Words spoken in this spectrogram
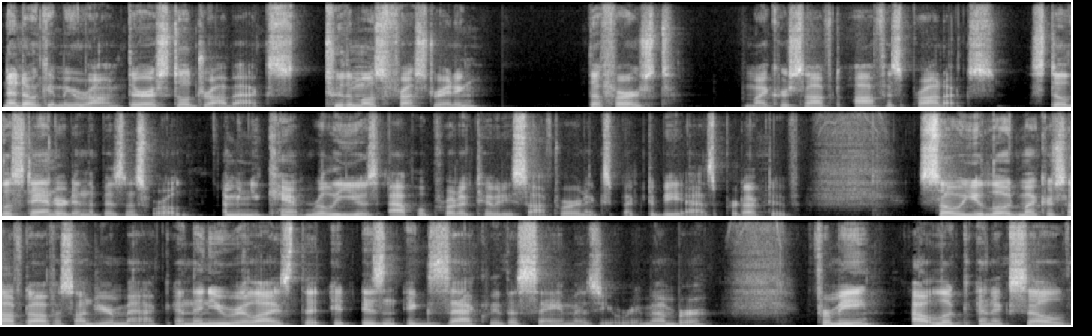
Now, don't get me wrong, there are still drawbacks. Two the most frustrating. The first, Microsoft Office products. Still the standard in the business world. I mean, you can't really use Apple productivity software and expect to be as productive. So you load Microsoft Office onto your Mac, and then you realize that it isn't exactly the same as you remember. For me, Outlook and Excel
